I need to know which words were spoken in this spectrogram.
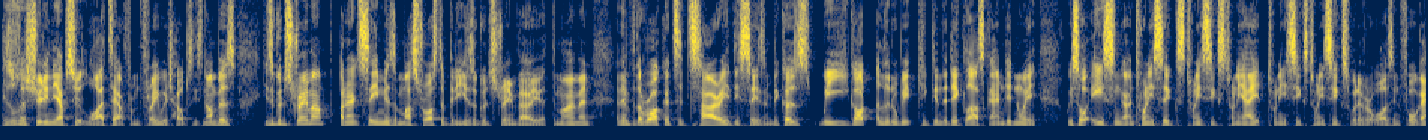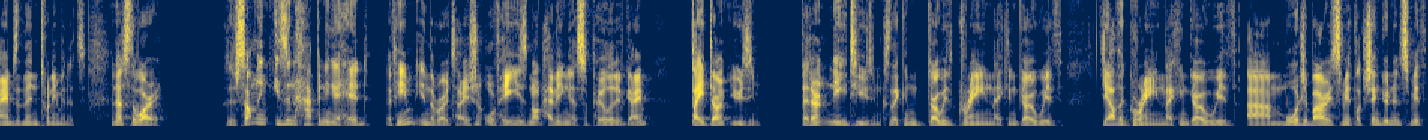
He's also shooting the absolute lights out from three, which helps his numbers. He's a good streamer. I don't see him as a must roster, but he is a good stream value at the moment. And then for the Rockets, it's Tari this season because we got a little bit kicked in the dick last game, didn't we? We saw Eason going 26, 26, 28, 26, 26, whatever it was in four games, and then 20 minutes. And that's the worry. Because if something isn't happening ahead of him in the rotation, or if he is not having a superlative game, they don't use him. They don't need to use him because they can go with Green. They can go with the other Green. They can go with um, more Jabari Smith. Like Sengun and Smith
